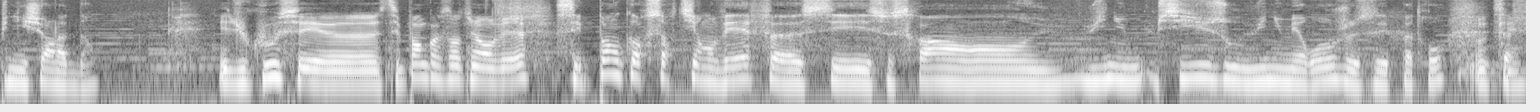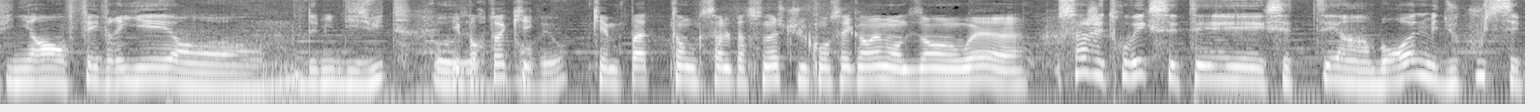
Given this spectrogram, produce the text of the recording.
Punisher là-dedans. Et du coup, c'est euh, c'est pas encore sorti en VF. C'est pas encore sorti en VF, euh, c'est ce sera en 6 ou 8 numéros, je sais pas trop. Ça finira en février en 2018. aux- Et pour toi qui-. Qui aime pas tant que ça le personnage, tu le conseilles quand même en disant ouais. euh, Ça, j'ai trouvé que c'était que c'était un bon run, mais du coup, c'est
